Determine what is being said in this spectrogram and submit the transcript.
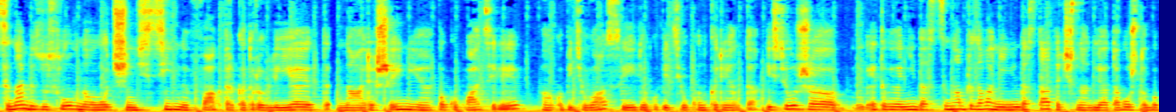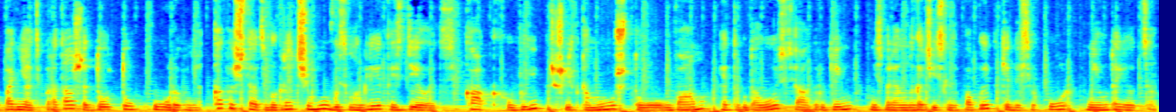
Цена, безусловно, очень сильный фактор, который влияет на решение покупателей а, купить у вас или купить у конкурента. И все же этого недо... ценообразования недостаточно для того, чтобы поднять продажи до топ-уровня. Как вы считаете, благодаря чему вы смогли это сделать? Как вы пришли к тому, что вам это удалось, а другим, несмотря на многочисленные попытки, до сих пор не удается?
